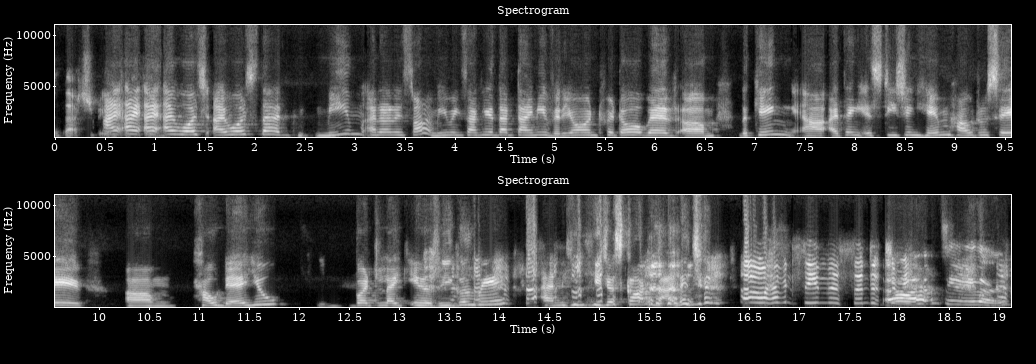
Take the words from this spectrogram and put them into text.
so that should be I, I. I, I watched I watched that meme. I don't know. It's not a meme exactly. That tiny video on Twitter where um, the king, uh, I think, is teaching him how to say, um, "How dare you?" But like in a regal way, and he, he just can't manage it. Oh, I haven't seen this. Send it to oh, me. Oh, I haven't seen it either.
